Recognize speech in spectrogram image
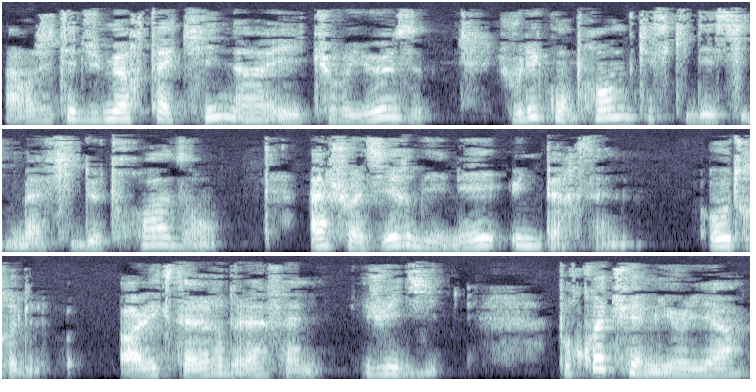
Alors j'étais d'humeur taquine hein, et curieuse. Je voulais comprendre qu'est-ce qui décide ma fille de 3 ans à choisir d'aimer une personne, autre à l'extérieur de la famille. Je lui dis Pourquoi tu aimes Yulia?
